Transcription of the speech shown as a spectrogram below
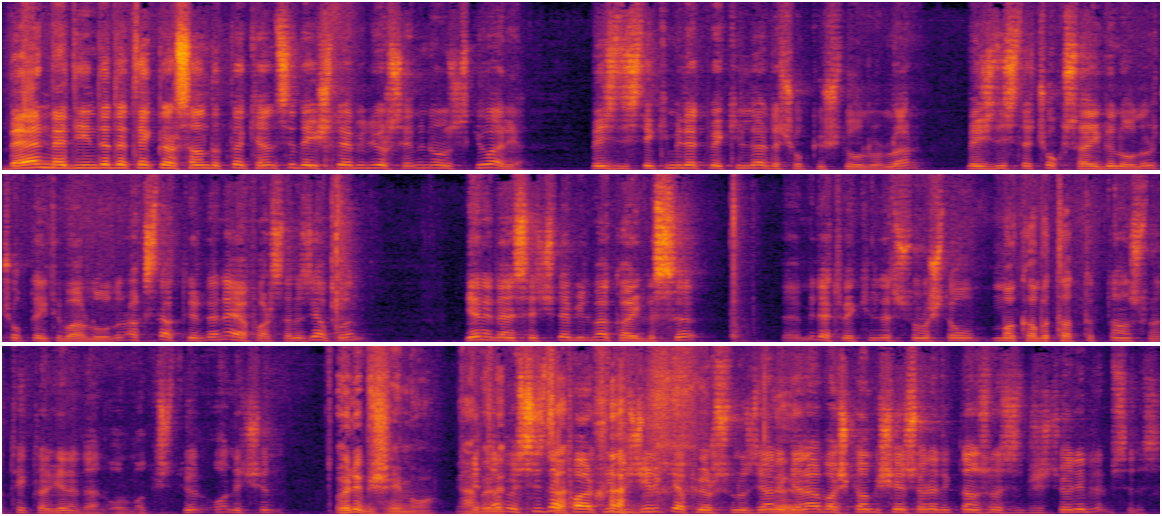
beğenmediğinde de tekrar sandıkta kendisi değiştirebiliyorsa emin oluruz ki var ya, meclisteki milletvekiller de çok güçlü olurlar. Mecliste çok saygın olur, çok da itibarlı olur. Aksi takdirde ne yaparsanız yapın, yeniden seçilebilme kaygısı e, milletvekilleri sonuçta o makamı tattıktan sonra tekrar yeniden olmak istiyor. Onun için Öyle bir şey mi o? Yani e böyle tabii siz de particilik yapıyorsunuz. Yani genel başkan bir şey söyledikten sonra siz bir şey söyleyebilir misiniz?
